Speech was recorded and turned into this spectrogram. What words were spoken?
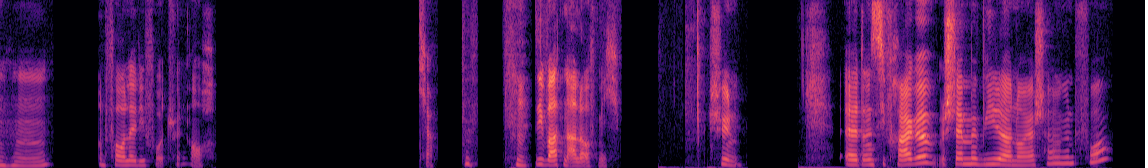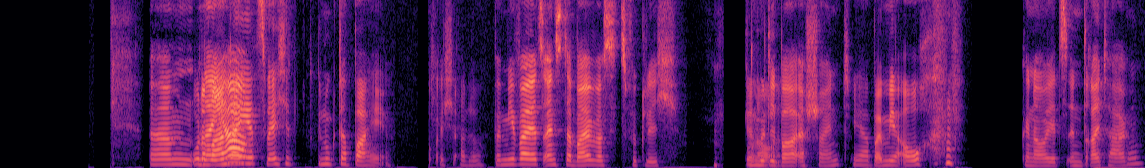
Mhm. Und Four Lady Fortune auch. Tja. Hm. Sie warten alle auf mich. Schön. Äh, dann ist die Frage, stellen wir wieder Neuerscheinungen vor? Ähm, Oder waren ja, da jetzt welche genug dabei? Für euch alle. Bei mir war jetzt eins dabei, was jetzt wirklich Genau. unmittelbar erscheint. Ja, bei mir auch. Genau, jetzt in drei Tagen.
